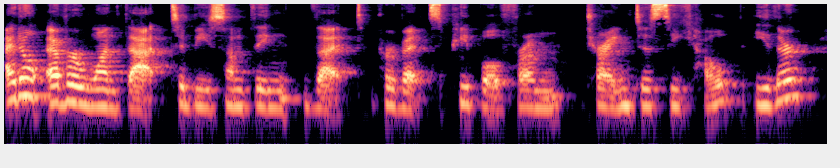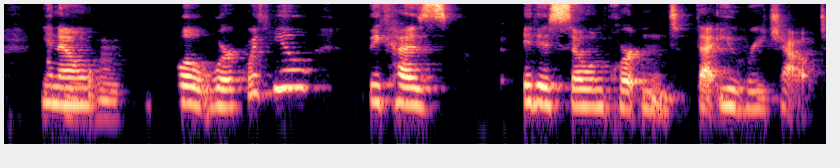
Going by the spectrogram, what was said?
I don't ever want that to be something that prevents people from trying to seek help either. You know, mm-hmm. we'll work with you because it is so important that you reach out.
